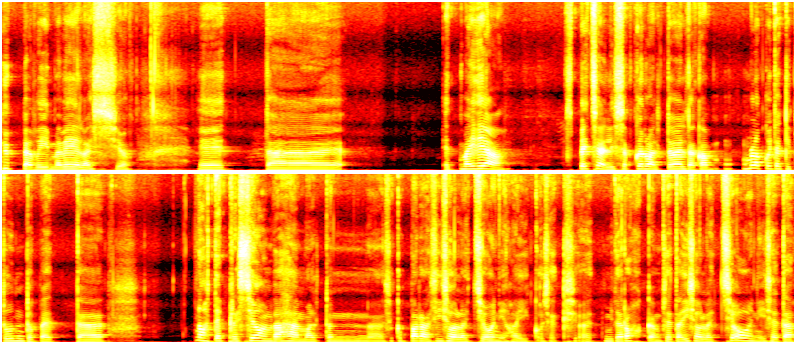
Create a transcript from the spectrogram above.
hüppevõime veel asju. et, äh, et ma ei tea, spetsialist saab kõrvalt öelda, aga mulle kuidagi tundub, et noh, depressioon vähemalt on niisugune paras isolatsioonihaigus, eks ju, et mida rohkem seda isolatsiooni, seda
